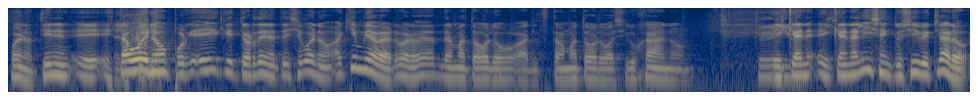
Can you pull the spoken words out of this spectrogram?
Bueno, ahí tienen, eh, está bueno porque es el que te ordena, te dice, bueno, ¿a quién voy a ver? Bueno, al dermatólogo, al traumatólogo, al cirujano. El que, el que analiza inclusive, claro,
